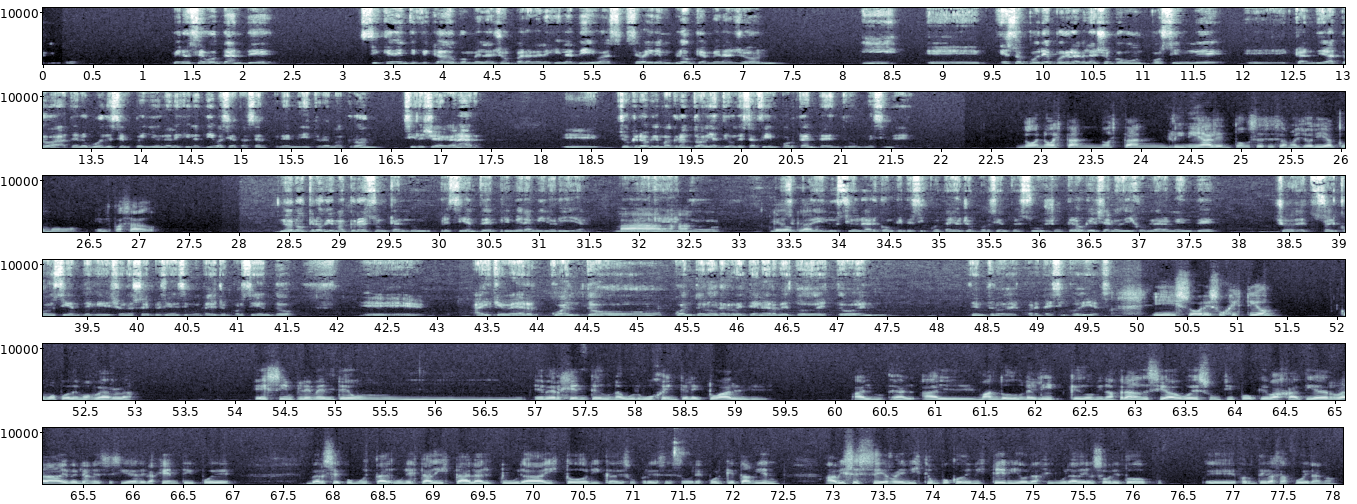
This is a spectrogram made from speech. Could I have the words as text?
Pero ese votante, si queda identificado con Mélenchon para las legislativas, se va a ir en bloque a Mélenchon y eh, eso podría poner a Mélenchon como un posible eh, candidato a tener buen desempeño en la legislativa y hasta ser primer ministro de Macron si le llega a ganar. Eh, yo creo que Macron todavía tiene un desafío importante dentro de un mes y medio. No, no, es tan, no es tan lineal entonces esa mayoría como el pasado. No, no, creo que Macron es un, presidente de primera minoría. Ah, no, se puede ilusionar con que este 58% es suyo. Creo que ella lo dijo claramente. Yo soy consciente que yo no soy presidente del 58%. Eh, hay que ver cuánto, cuánto logra retener de todo esto en, dentro de 45 días. Y sobre su gestión, ¿cómo podemos verla? ¿Es simplemente un emergente de una burbuja intelectual al, al, mando de una élite que domina Francia o es un tipo que baja a tierra y ve las necesidades de la gente y puede verse como un estadista a la altura histórica de sus predecesores, porque también a veces se reviste un poco de misterio la figura de él, sobre todo eh, fronteras afuera, ¿no?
